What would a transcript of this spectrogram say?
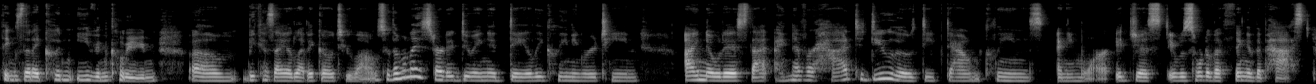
Things that I couldn't even clean um, because I had let it go too long. So then, when I started doing a daily cleaning routine, I noticed that I never had to do those deep down cleans anymore. It just, it was sort of a thing of the past.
